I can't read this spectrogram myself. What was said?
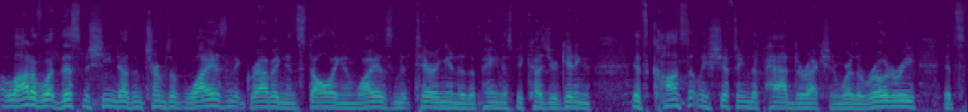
a lot of what this machine does in terms of why isn't it grabbing and stalling and why isn't it tearing into the paint is because you're getting, it's constantly shifting the pad direction. Where the rotary, it's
